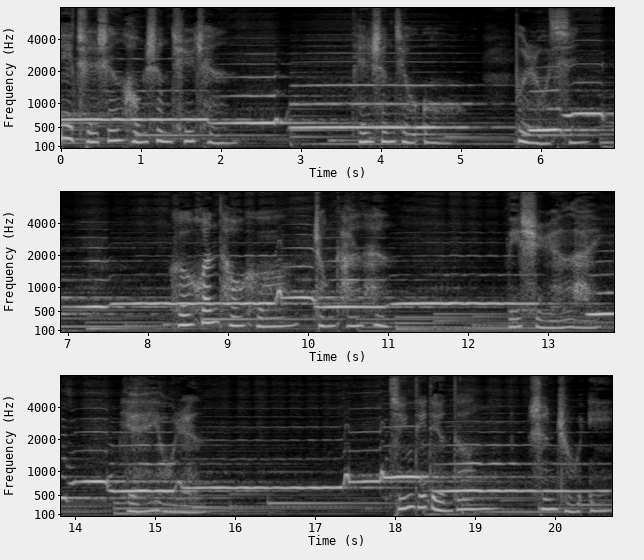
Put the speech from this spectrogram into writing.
一尺深红胜曲尘，天生旧物不如新。合欢桃合终堪恨，里许原来别有人。井底点灯深竹衣，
